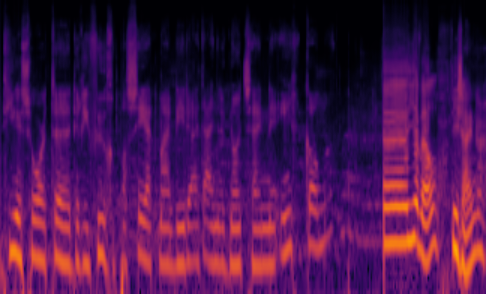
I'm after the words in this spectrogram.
diersoorten de revue gepasseerd, maar die er uiteindelijk nooit zijn eh, ingekomen? Eh, jawel, die zijn er.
